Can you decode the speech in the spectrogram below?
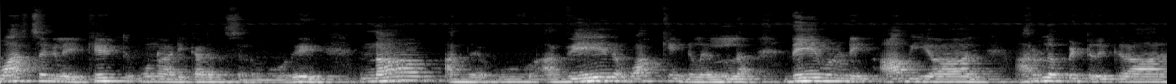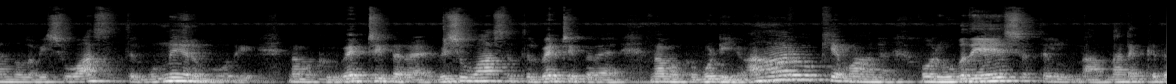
வார்த்தைகளை கேட்டு முன்னாடி கடந்து செல்லும் போது நாம் அந்த வேத வாக்கியங்கள் எல்லாம் தேவனுடைய ஆவியால் அருளப்பட்டிருக்கிறார் என்னுள்ள விசுவாசம் விசுவாசத்தில் முன்னேறும் போது நமக்கு வெற்றி பெற விசுவாசத்தில் வெற்றி பெற நமக்கு முடியும். ஆரோக்கியமான ஒரு உபதேசத்தில் நாம் நடக்குத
